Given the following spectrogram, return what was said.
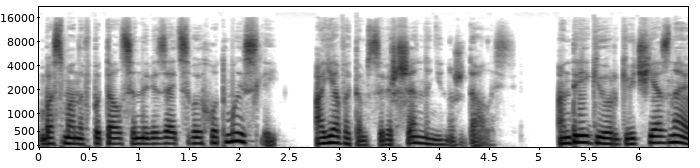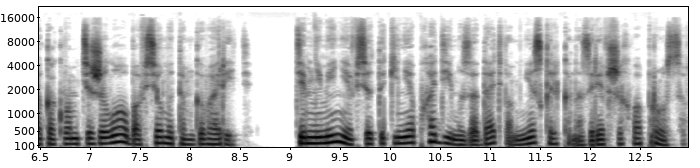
Басманов пытался навязать свой ход мыслей, а я в этом совершенно не нуждалась. Андрей Георгиевич, я знаю, как вам тяжело обо всем этом говорить. Тем не менее, все-таки необходимо задать вам несколько назревших вопросов.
